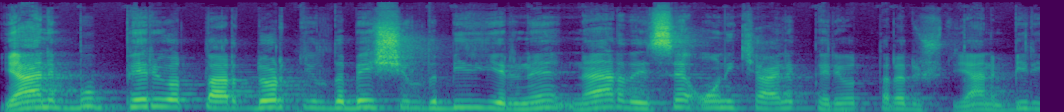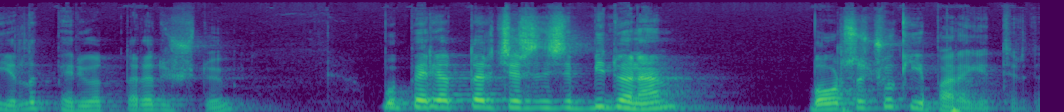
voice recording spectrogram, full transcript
Yani bu periyotlar 4 yılda 5 yılda bir yerine neredeyse 12 aylık periyotlara düştü. Yani 1 yıllık periyotlara düştü. Bu periyotlar içerisinde işte bir dönem borsa çok iyi para getirdi.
